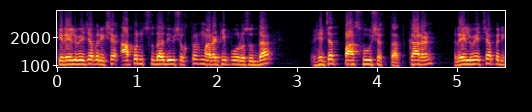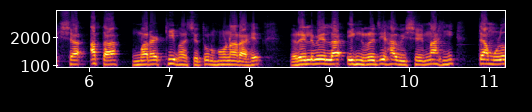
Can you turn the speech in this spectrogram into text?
की रेल्वेच्या परीक्षा आपण सुद्धा देऊ शकतो आणि मराठी पोरं सुद्धा ह्याच्यात पास होऊ शकतात. कारण रेल्वेच्या परीक्षा आता मराठी भाषेतून होणार आहेत. रेल्वेला इंग्रजी हा विषय नाही त्यामुळं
